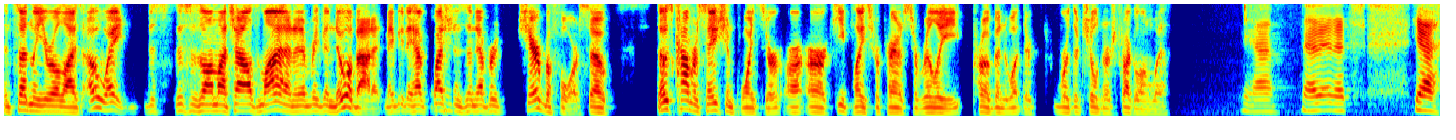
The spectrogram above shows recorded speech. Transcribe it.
and suddenly you realize, oh wait, this this is on my child's mind, and I never even knew about it. Maybe they have questions they never shared before. So those conversation points are, are, are a key place for parents to really probe into what their what their children are struggling with. Yeah, that's yeah,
